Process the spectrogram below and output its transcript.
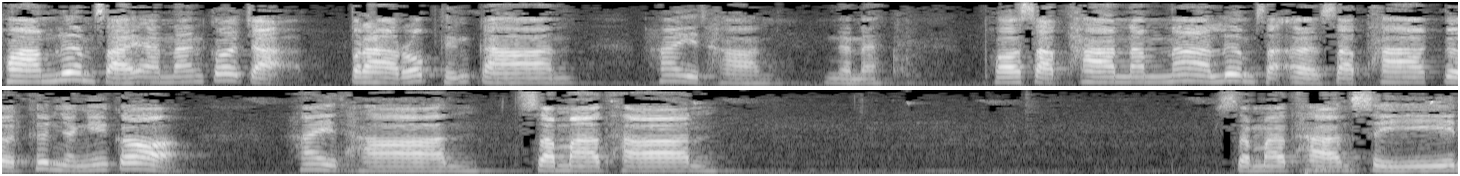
ความเลื่อมใสอันนั้นก็จะปรารบถึงการให้ทานเนี่ยนะพอศรัทธานำหน้าเลื่อมศรัทธาเกิดขึ้นอย่างนี้ก็ ให้ทาน สมาทาน สมาทานศีล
